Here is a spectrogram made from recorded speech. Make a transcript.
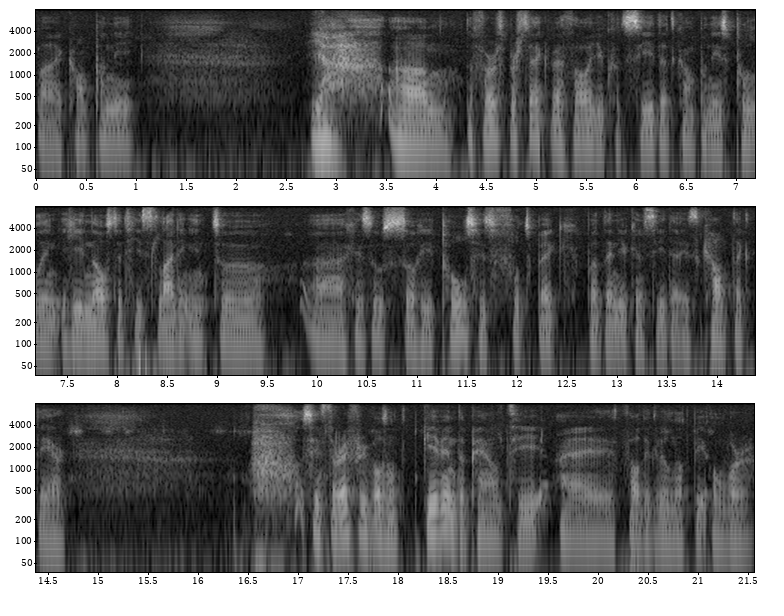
by Kompany. Yeah, um, the first perspective I thought you could see that Kompany is pulling. He knows that he's sliding into uh, Jesus, so he pulls his foot back, but then you can see there is contact there. Since the referee wasn't given the penalty, I thought it will not be over.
